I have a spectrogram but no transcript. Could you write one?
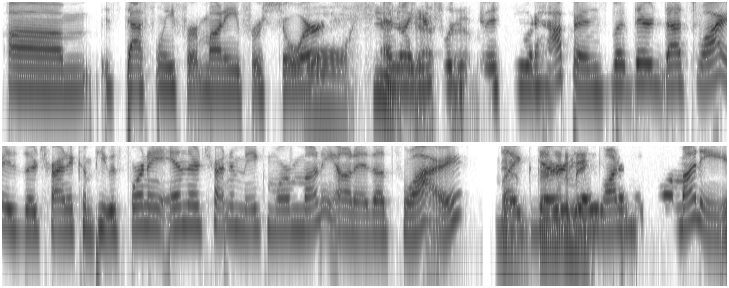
Um it's definitely for money for sure. Oh, and I guess we're grab. just gonna see what happens. But they're that's why is they're trying to compete with Fortnite and they're trying to make more money on it. That's why. Yeah, like they're they're, gonna they want to make more money.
